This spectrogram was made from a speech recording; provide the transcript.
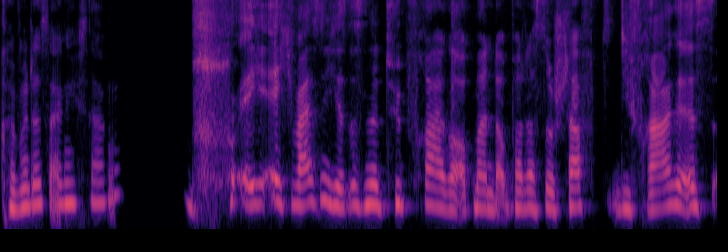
können wir das eigentlich sagen? Ich, ich weiß nicht, es ist eine Typfrage, ob man, ob man das so schafft. Die Frage ist,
